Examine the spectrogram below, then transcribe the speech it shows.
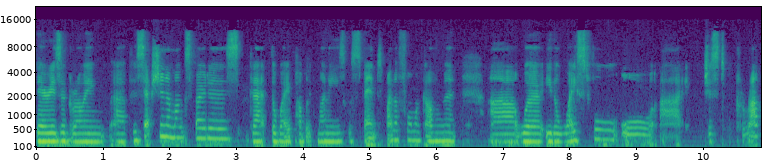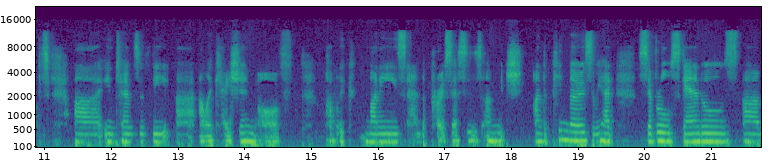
there is a growing uh, perception amongst voters that the way public monies were spent by the former government uh, were either wasteful or uh, just corrupt uh, in terms of the uh, allocation of public monies and the processes on which underpin those. So we had several scandals um,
